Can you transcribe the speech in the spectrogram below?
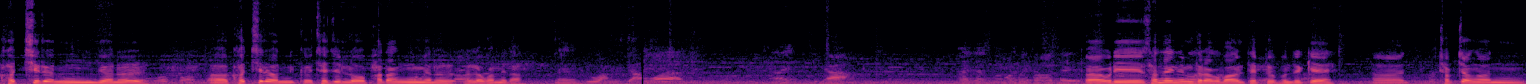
거칠은 면을, 어, 거칠은 그 재질로 바닥면을 하려고 합니다. 네. 어, 우리 선생님들하고 마을 대표분들께 어, 적정한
